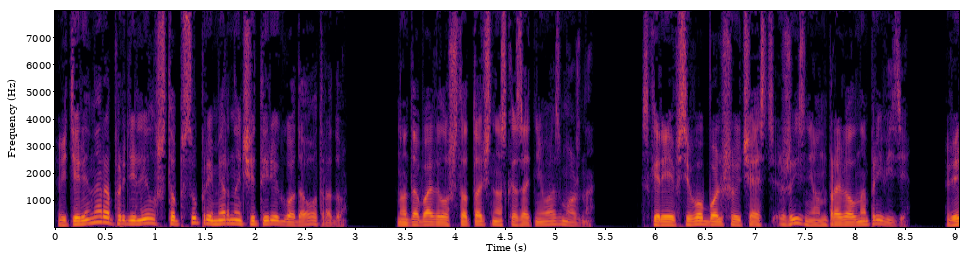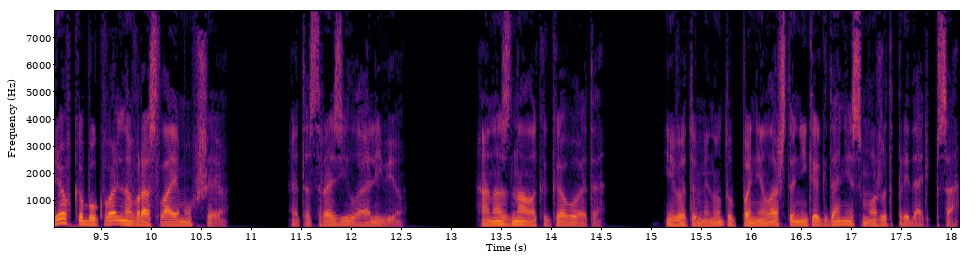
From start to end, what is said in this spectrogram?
Ветеринар определил, что псу примерно 4 года от роду, но добавил, что точно сказать невозможно. Скорее всего, большую часть жизни он провел на привязи. Веревка буквально вросла ему в шею. Это сразило Оливию. Она знала, каково это, и в эту минуту поняла, что никогда не сможет предать пса.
